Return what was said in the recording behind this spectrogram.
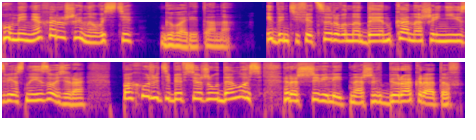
«У меня хорошие новости», — говорит она. Идентифицирована ДНК нашей неизвестной из озера. Похоже, тебе все же удалось расшевелить наших бюрократов».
